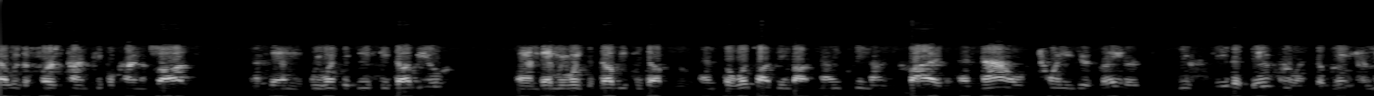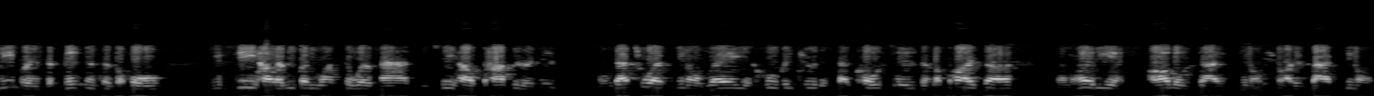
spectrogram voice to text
That was the first time people kind of saw us. And then we went to ECW, and then we went to WCW. And so we're talking about 1995, and now 20 years later, you see the influence of Lucha Libre, the business as a whole. You see how everybody wants to wear masks. You see how popular it is. And that's what, you know, Rey and Juventud and Psicosis and La Parka and Eddie and all those guys, you know, started back, you know,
